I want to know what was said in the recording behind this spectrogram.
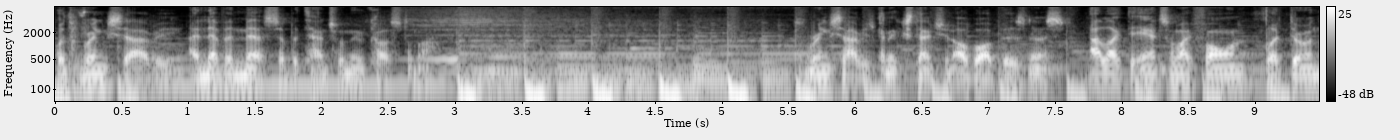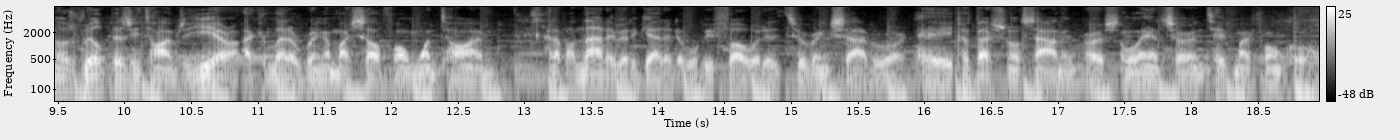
With Ring Savvy, I never miss a potential new customer. Ring Savvy is an extension of our business. I like to answer my phone, but during those real busy times of year, I can let it ring on my cell phone one time. And if I'm not able to get it, it will be forwarded to Ring Savvy where a professional sounding person will answer and take my phone call.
